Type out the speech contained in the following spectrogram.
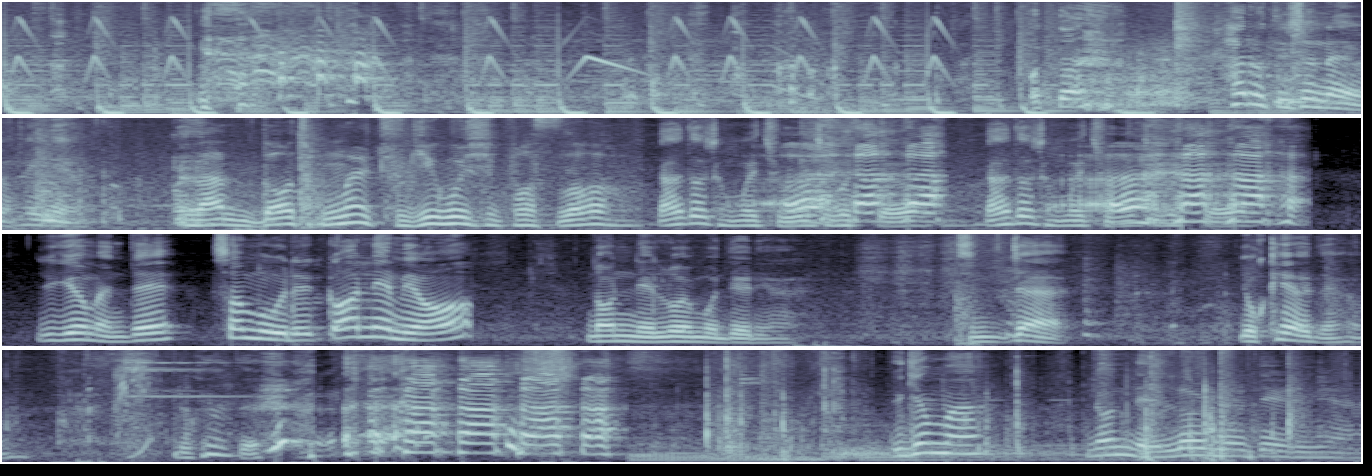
어떤 하루 드셨나요, 형님? 난너 정말 죽이고 싶었어. 나도 정말 주고 싶었어요. 나도 정말 주고 싶었어요. 유기엄한테 선물을 꺼내며 넌내롤 모델이야. 진짜 욕해야 돼. 형. 욕해야 돼. 유기엄마, 넌내롤 모델이야.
